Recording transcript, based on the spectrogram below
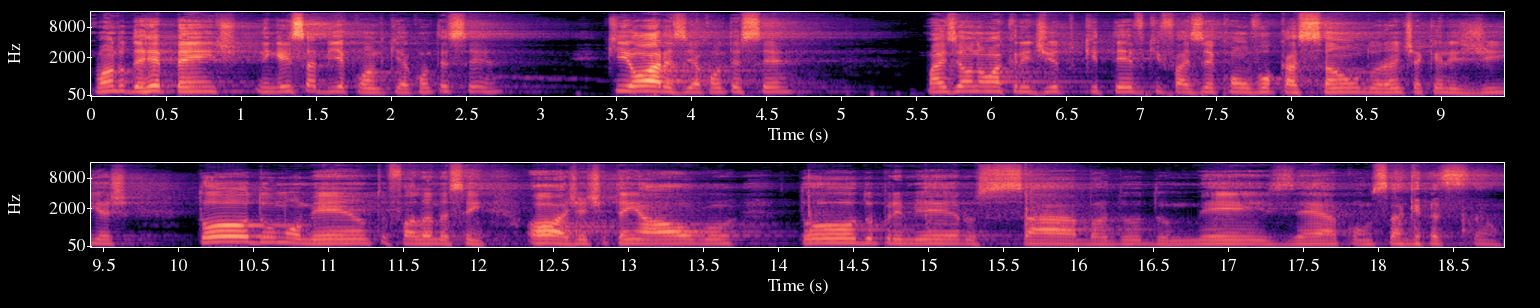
quando de repente, ninguém sabia quando que ia acontecer, que horas ia acontecer, mas eu não acredito que teve que fazer convocação durante aqueles dias, todo o momento, falando assim: ó, oh, a gente tem algo, todo primeiro sábado do mês é a consagração.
